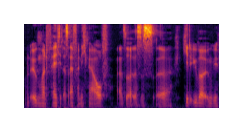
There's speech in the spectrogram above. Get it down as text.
und irgendwann fällt dir das einfach nicht mehr auf. Also das ist, äh, geht über irgendwie.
